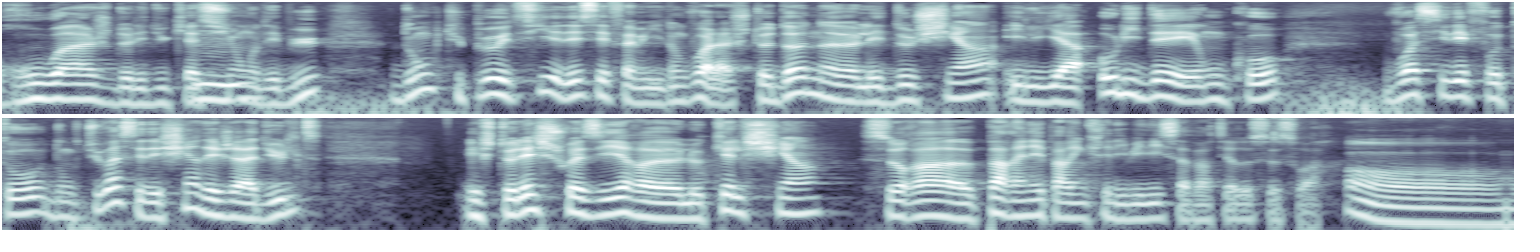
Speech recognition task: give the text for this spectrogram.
rouages de l'éducation Mhm. au début. Donc, tu peux aussi aider ces familles. Donc voilà, je te donne euh, les deux chiens. Il y a Holiday et Onko. Voici les photos. Donc, tu vois, c'est des chiens déjà adultes. Et je te laisse choisir lequel chien sera euh, parrainé par Incredibilis à partir de ce soir. Oh.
